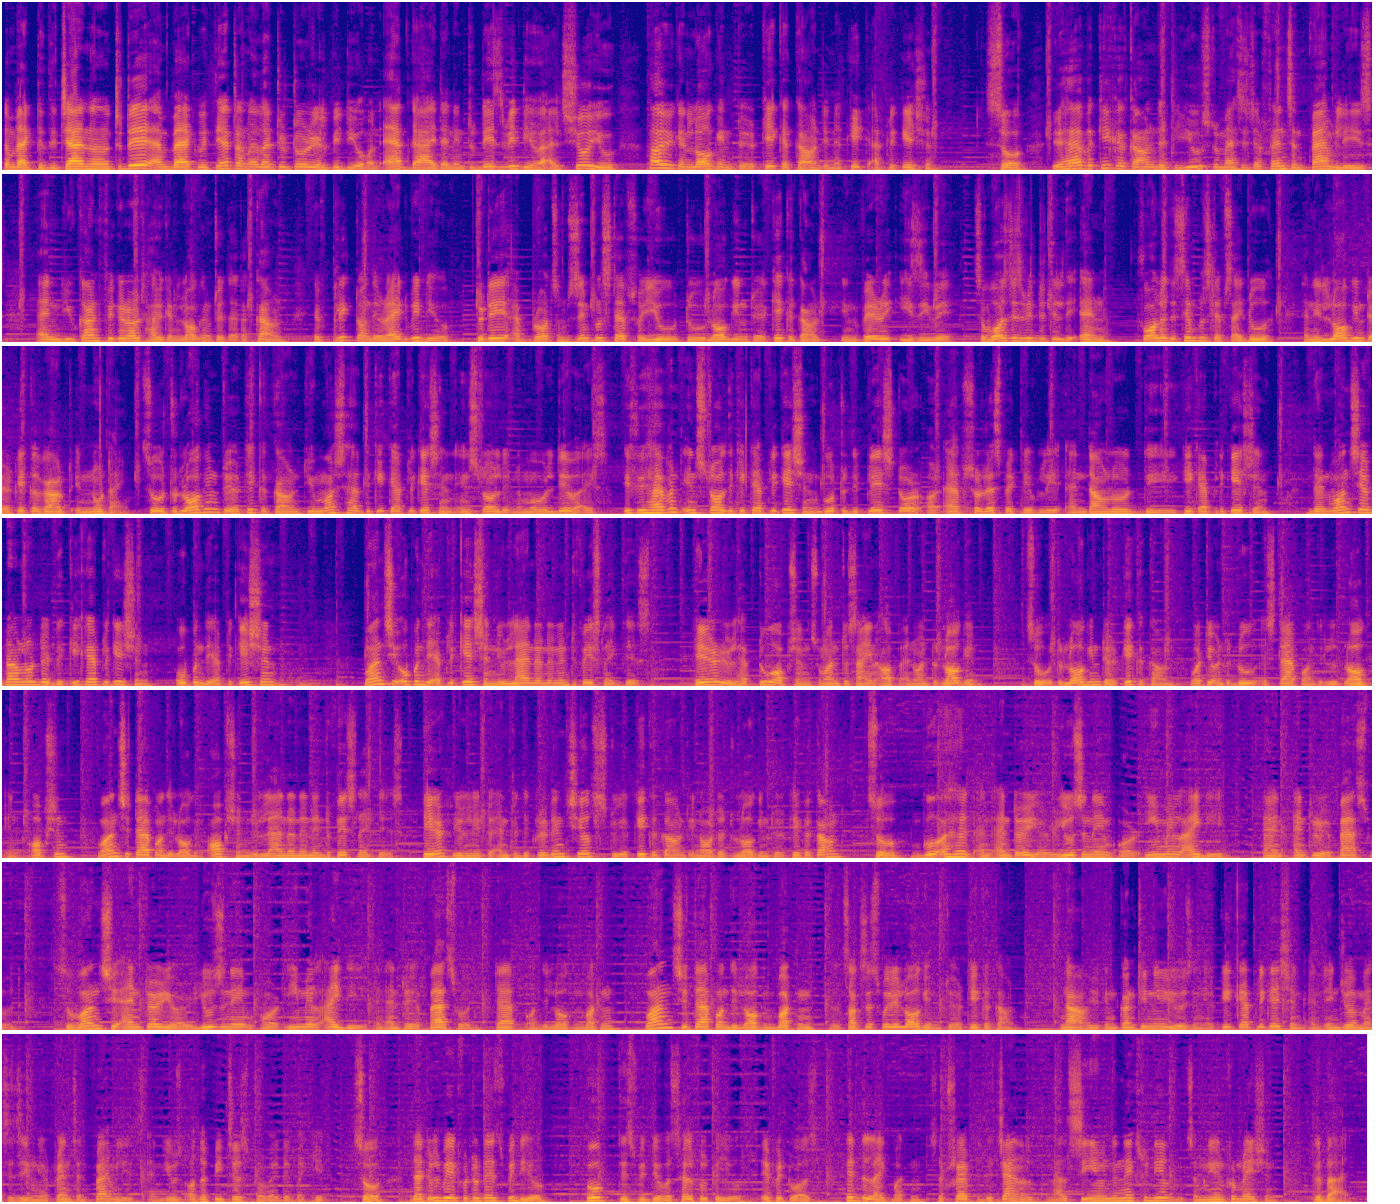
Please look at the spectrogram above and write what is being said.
Welcome back to the channel. Today I'm back with yet another tutorial video on app guide and in today's video I'll show you how you can log into your Kik account in a Kik application. So you have a Kik account that you use to message your friends and families and you can't figure out how you can log into that account. You've clicked on the right video. Today I brought some simple steps for you to log into your Kik account in very easy way. So watch this video till the end Follow the simple steps I do and you'll log into your Kik account in no time. So to log into your Kik account, you must have the Kik application installed in a mobile device. If you haven't installed the Kik application, go to the Play Store or App Store respectively and download the Kik application. Then once you have downloaded the Kik application, open the application. Once you open the application, you land on an interface like this. Here you'll have two options, one to sign up and one to log in. So to log into your Kik account, what you want to do is tap on the login option. Once you tap on the login option, you'll land on an interface like this. Here, you'll need to enter the credentials to your Kik account in order to log into your Kik account. So go ahead and enter your username or email ID and enter your password. So once you enter your username or email ID and enter your password, tap on the login button. Once you tap on the login button, you'll successfully log in to your Kik account. Now you can continue using your Kik application and enjoy messaging your friends and families and use other features provided by Kik. So that will be it for today's video. Hope this video was helpful for you. If it was, hit the like button, subscribe to the channel and I'll see you in the next video with some new information. Goodbye.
